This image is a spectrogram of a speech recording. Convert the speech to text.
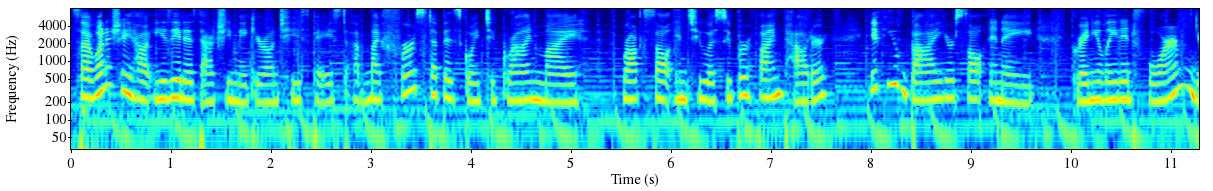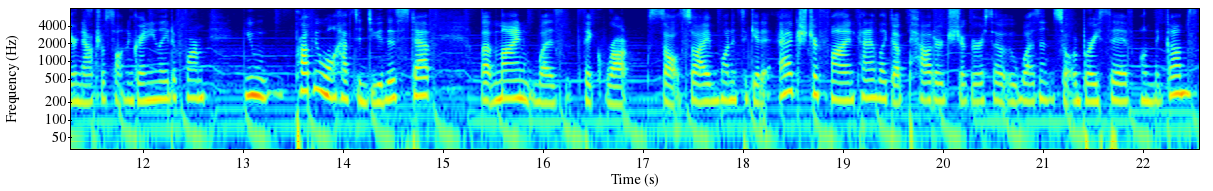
So I want to show you how easy it is to actually make your own toothpaste. Uh, my first step is going to grind my rock salt into a super fine powder. If you buy your salt in a granulated form, your natural salt in a granulated form, you probably won't have to do this step but mine was thick rock salt so I wanted to get it extra fine kind of like a powdered sugar so it wasn't so abrasive on the gums.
